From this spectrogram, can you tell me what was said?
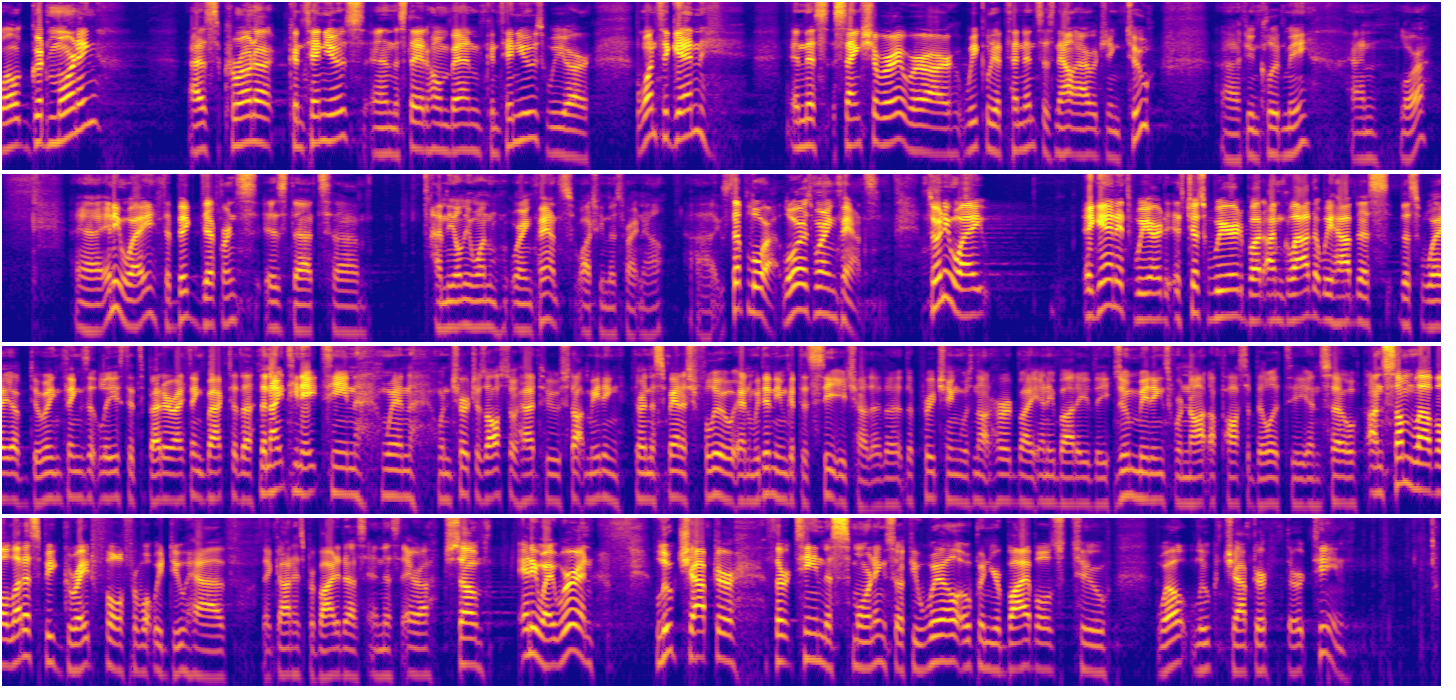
Well, good morning. As Corona continues and the stay at home ban continues, we are once again in this sanctuary where our weekly attendance is now averaging two, uh, if you include me and Laura. Uh, anyway, the big difference is that uh, I'm the only one wearing pants watching this right now, uh, except Laura. Laura's wearing pants. So, anyway, Again, it's weird. It's just weird, but I'm glad that we have this this way of doing things at least. It's better. I think back to the, the 1918 when when churches also had to stop meeting during the Spanish flu and we didn't even get to see each other. The the preaching was not heard by anybody. The Zoom meetings were not a possibility. And so on some level, let us be grateful for what we do have that God has provided us in this era. So anyway, we're in Luke chapter 13 this morning. So if you will, open your Bibles to well, Luke chapter 13.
